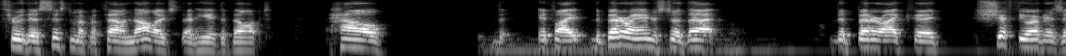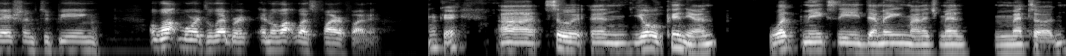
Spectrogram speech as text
through this system of profound knowledge that he had developed, how the, if I, the better I understood that, the better I could shift the organization to being a lot more deliberate and a lot less firefighting. Okay. Uh, so in your opinion, what makes the Deming management method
